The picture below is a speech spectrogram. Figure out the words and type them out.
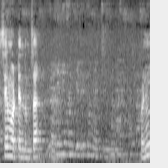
सेम वाटते तुमचा? कोणी?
